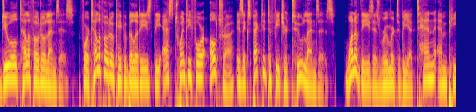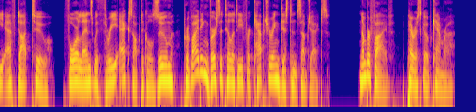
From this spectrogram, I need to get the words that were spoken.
Dual telephoto lenses. For telephoto capabilities, the S24 Ultra is expected to feature two lenses. One of these is rumored to be a 10 MP f.2, 4 lens with 3x optical zoom, providing versatility for capturing distant subjects. Number 5. Periscope camera.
